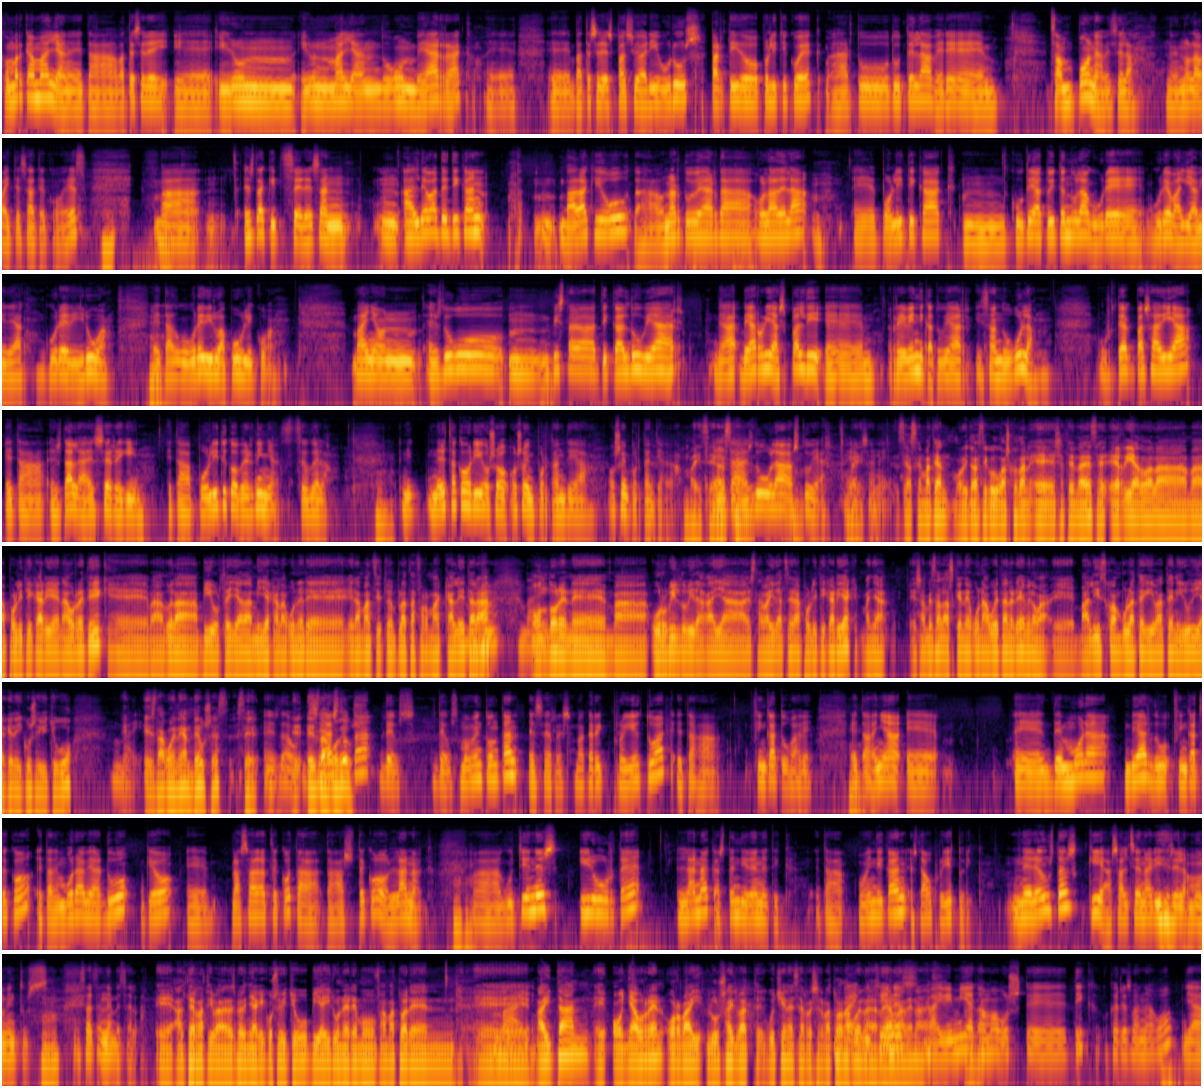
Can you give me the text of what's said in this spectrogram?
komarka mailan eta batez ere e, irun, irun mailan dugun beharrak, e, e, batez ere espazioari buruz, partido politikoek hartu dutela bere txampona bezala, nola baita esateko, ez? Mm. Ba, ez dakit zer esan alde batetikan badakigu, da onartu behar da hola dela, e, politikak mm, kudeatu iten dula gure, gure baliabideak, gure dirua, hmm. eta gure dirua publikoa. Baina ez dugu mm, biztatik aldu behar, behar hori aspaldi e, rebendikatu behar izan dugula. Urteak pasadia eta ez dala ezer egin, eta politiko berdinak zeudela. Niretzako hori oso oso importantea, oso importantea da. Bai, Eta ez dugula astu behar. Bai. Ze azken batean, morita aztiko du askotan eh, esaten da ez, herria doala ba, politikarien aurretik, e, ba, duela bi urte da milaka lagun ere eraman zituen plataforma kaletara, bai. ondoren e, ba, urbildu bira gaia ez da baidatzera politikariak, baina esan bezala azken egun hauetan ere, bueno, ba, e, balizko ambulategi baten irudiak ere ikusi bitugu, bai. ez dagoenean deus, ez? Ze, ez dago, e, ez dago deus. deus. Deus, momentu hontan ez errez, bakarrik proiektuak eta finkatu gabe. Hmm. Eta gaina, e, e, denbora behar du finkatzeko eta denbora behar du geho e, plazadatzeko eta hasteko lanak. Hmm. Ba, gutienez, hiru urte lanak azten direnetik. Eta oaindikan ez dago proiekturik. Nere ustez, kia saltzen ari direla momentuz, mm ezaten den bezala. E, alternatiba desberdinak ikusi ditugu, bi irun eremu famatuaren e, bai. baitan, e, oinaurren, hor bai lursail bat gutxien ez erreserbatua bai, dagoela erreala dena, ez? Bai, bimila eta ma bostetik, okerrez banago, ja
